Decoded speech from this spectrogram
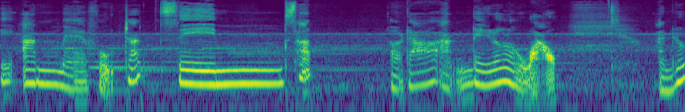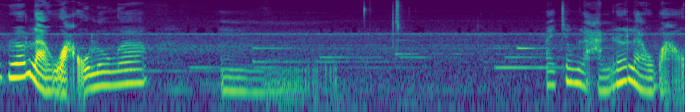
cái anh mà phụ trách xem sách ở đó ảnh đang rất là quạo. Ảnh rất rất là quạo luôn á. Uhm, nói chung là ảnh rất là quạo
